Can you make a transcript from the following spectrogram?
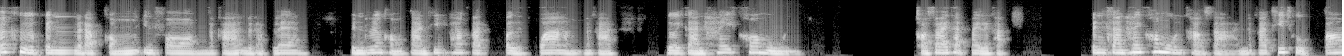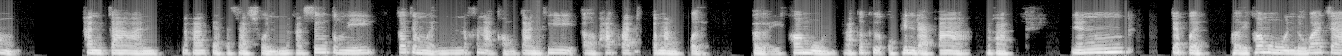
ก็คือเป็นระดับของ inform นะคะ ระดับแรก เป็นเรื่องของการที่ภาครัฐเปิดกว้างนะคะ โดยการให้ข้อมูล ขอสไลด์ถัดไปเลยค่ะ เป็นการให้ข้อมูลข่าวสารนะคะ ที่ถูกต้องทันการนะคะแก่ประชาชนนะคะ ซึ่งตรงนี้ก็จะเหมือนลักษณะของการที่ภาครัฐกำลังเปิดเผยข้อมูลนะะก็คือ Open Data นะคะนั้นจะเปิดเผยข้อมูลหรือว่าจะ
